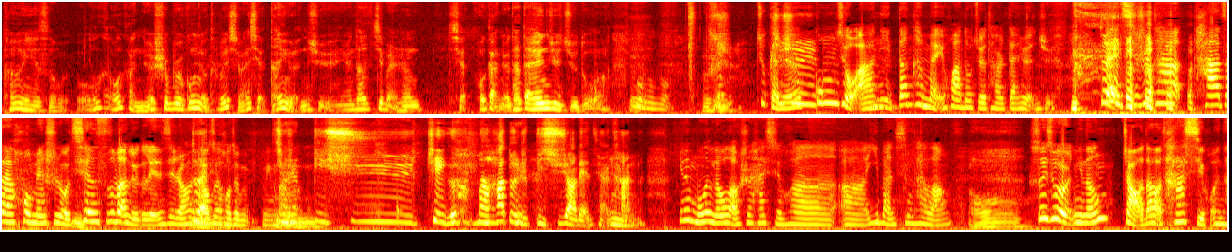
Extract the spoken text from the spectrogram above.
很有意思。我我我感觉是不是宫九特别喜欢写单元剧，因为他基本上写，我感觉他单元剧居多，就是不不不，不是。就感觉宫九啊，嗯。你单看每一话都觉得它是单元剧，对但其实它它在后面是有千丝万缕的联系，然后你到最后就明白了。就是必须这个曼哈顿是必须要连起来看的。因为魔里流老师还喜欢啊、一坂幸太郎，哦，所以就是你能找到他喜欢的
